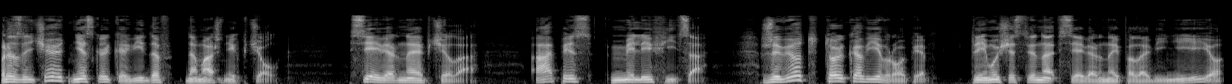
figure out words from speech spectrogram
различают несколько видов домашних пчел. Северная пчела, Апис мелифиса, живет только в Европе, преимущественно в северной половине ее,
